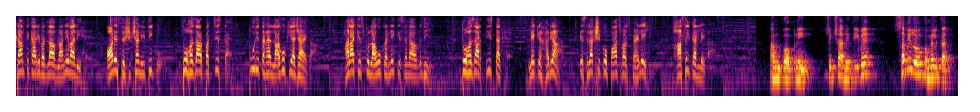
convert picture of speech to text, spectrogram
क्रांतिकारी बदलाव लाने वाली है और इस शिक्षा नीति को 2025 तक पूरी तरह लागू किया जाएगा। हालाँकि इसको लागू करने की समय अवधि 2030 तक है, लेकिन हरियाणा इस लक्ष्य को पाँच वर्ष पहले ही हासिल कर लेगा। हमको अपनी शिक्षा नीति में सभी लोगों को मिलकर,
